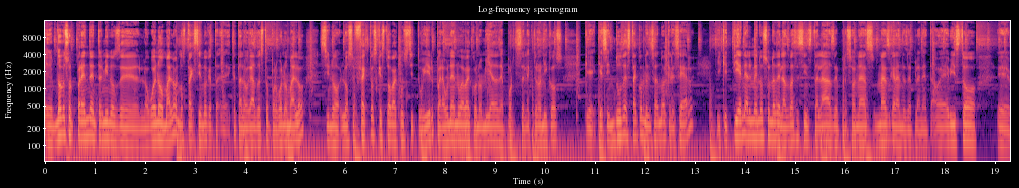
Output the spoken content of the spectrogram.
eh, no me sorprende en términos de lo bueno o malo, no está siendo eh, catalogado esto por bueno o malo, sino los efectos que esto va a constituir para una nueva economía de deportes electrónicos que, que sin duda está comenzando a crecer y que tiene al menos una de las bases instaladas de personas más grandes del planeta. He visto eh,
